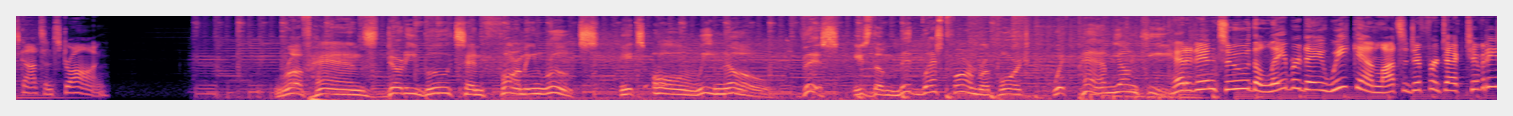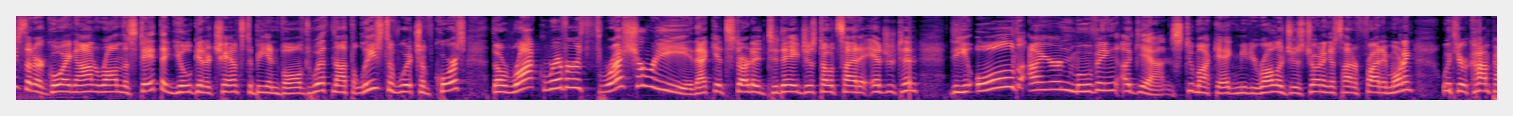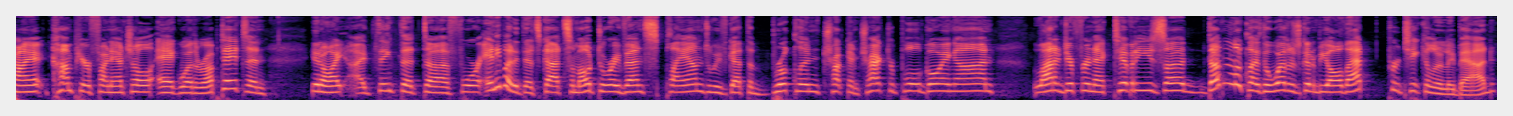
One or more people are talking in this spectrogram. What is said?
Wisconsin strong. Rough hands, dirty boots, and farming roots. It's all we know. This is the Midwest Farm Report with Pam Jahnke. Headed into the Labor Day weekend. Lots of different activities that are going on around the state that you'll get a chance to be involved with, not the least of which, of course, the Rock River Threshery. That gets started today just outside of Edgerton. The old iron moving again. Stu ag meteorologist, joining us on a Friday morning with your Compeer Financial Ag Weather Update. And you know, I, I think that uh, for anybody that's got some outdoor events planned, we've got the Brooklyn Truck and Tractor Pull going on, a lot of different activities. Uh, doesn't look like the weather's going to be all that particularly bad.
